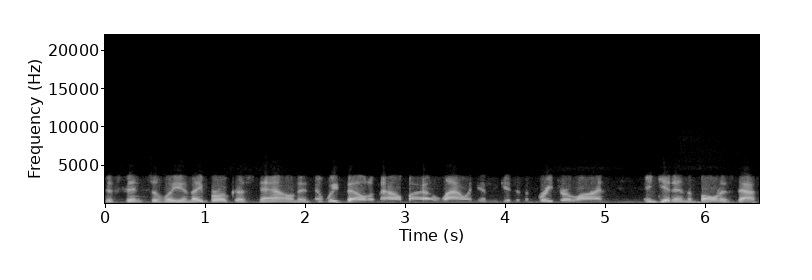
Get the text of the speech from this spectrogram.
defensively, and they broke us down, and, and we bailed them out by allowing them to get to the free throw line and get in the bonus. That's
